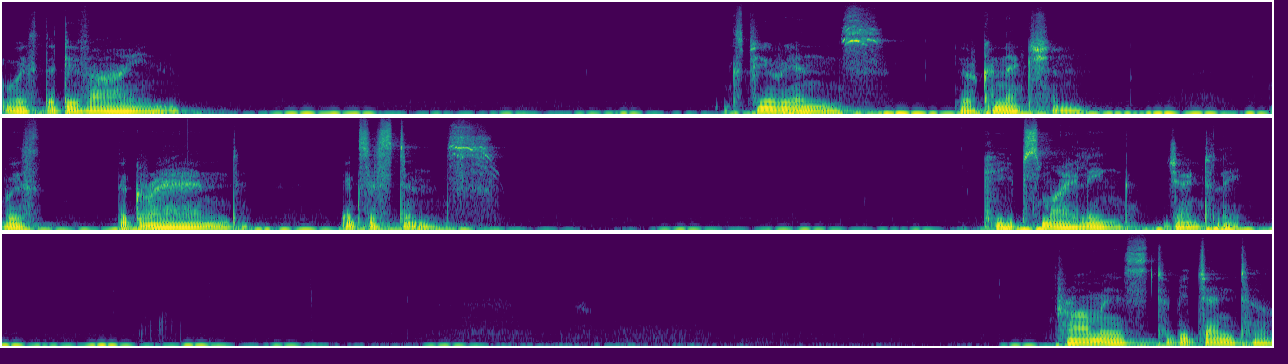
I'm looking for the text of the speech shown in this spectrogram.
with the divine. Experience your connection with the grand existence. Keep smiling gently. Promise to be gentle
